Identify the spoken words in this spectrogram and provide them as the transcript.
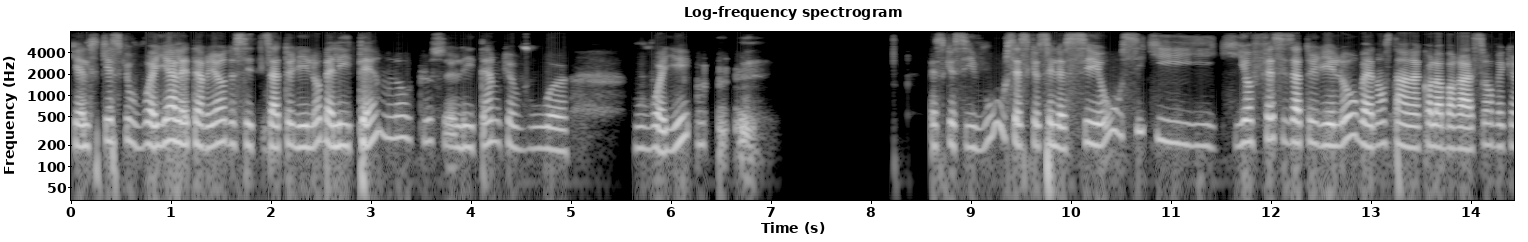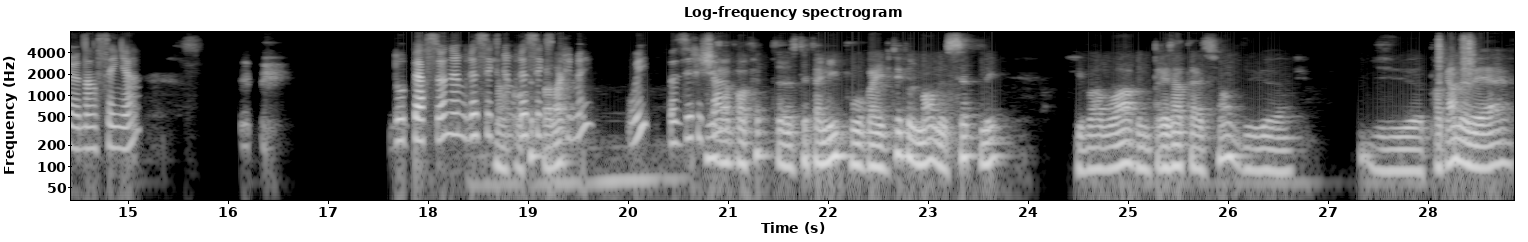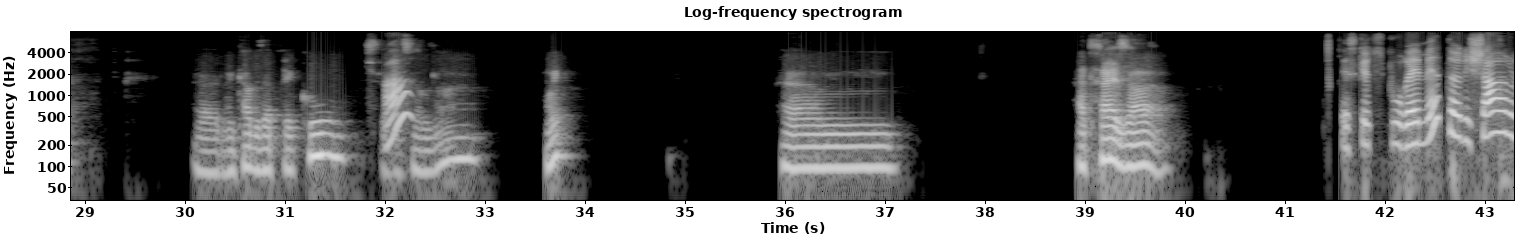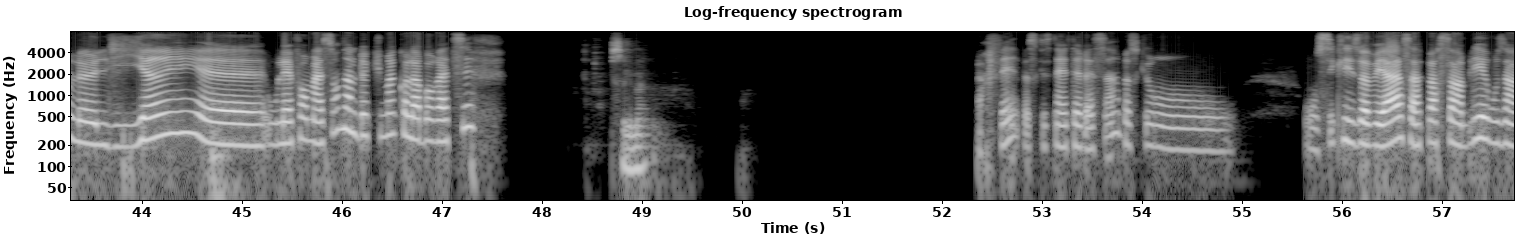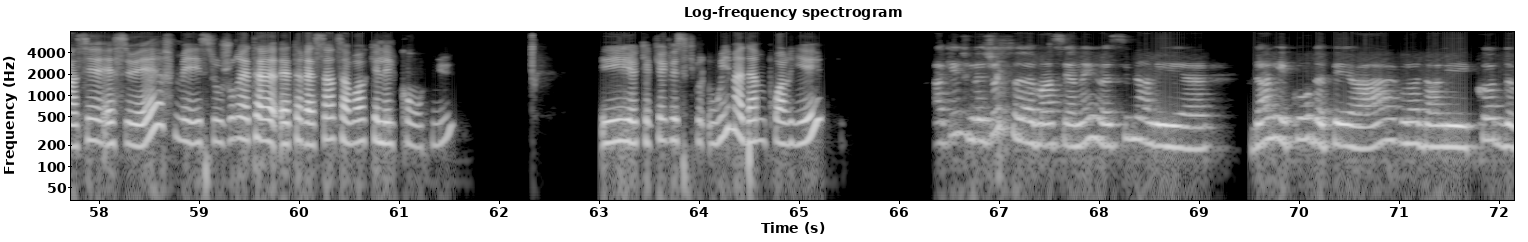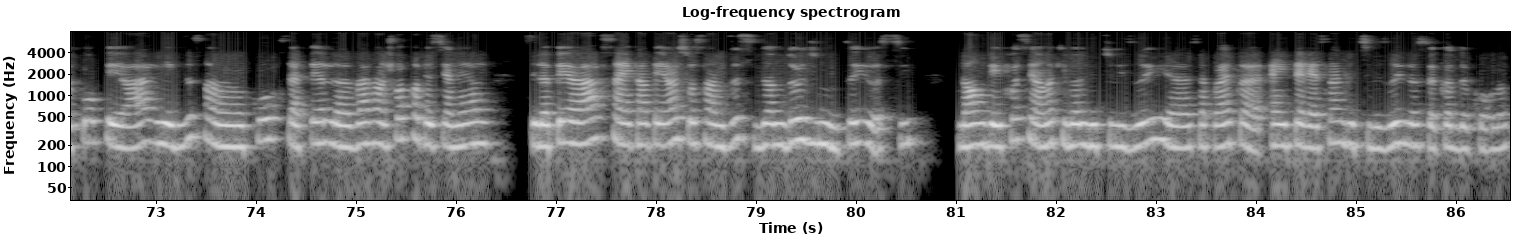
qu'est-ce que vous voyez à l'intérieur de ces ateliers-là? Ben, les thèmes, là, plus les thèmes que vous, euh, vous voyez. Est-ce que c'est vous ou est-ce que c'est le CO aussi qui, a fait ces ateliers-là? Ben non, c'est en collaboration avec un enseignant? D'autres personnes aimeraient s'exprimer? Oui, vas-y, Richard. J'en profite, Stéphanie, pour inviter tout le monde le 7 mai. Il va y avoir une présentation du, du euh, programme EVR euh, dans le cadre des après-cours. Je ah! Oui. Euh, à 13 heures. Est-ce que tu pourrais mettre, Richard, le lien ou l'information dans le document collaboratif? Absolument. Parfait, parce que c'est intéressant, parce qu'on on sait que les OVR, ça peut ressembler aux anciens SEF, mais c'est toujours intéressant de savoir quel est le contenu. Et quelqu'un qui veut Oui, Madame Poirier? OK, je voulais juste euh, mentionner aussi dans les, euh, dans les cours de PER, dans les codes de cours PER, il existe un cours qui s'appelle euh, Vers un choix professionnel. C'est le PER 5170, il donne deux unités aussi. Donc, des fois, s'il y en a qui veulent l'utiliser, ça peut être intéressant d'utiliser ce code de cours-là.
